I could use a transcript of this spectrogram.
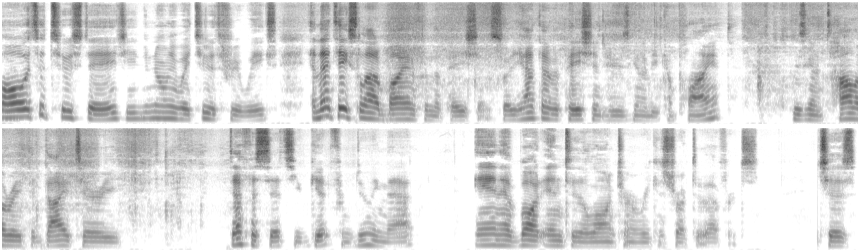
Oh, it's a two stage. You normally wait two to three weeks. And that takes a lot of buy in from the patient. So you have to have a patient who's going to be compliant, who's going to tolerate the dietary deficits you get from doing that, and have bought into the long term reconstructive efforts, which is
